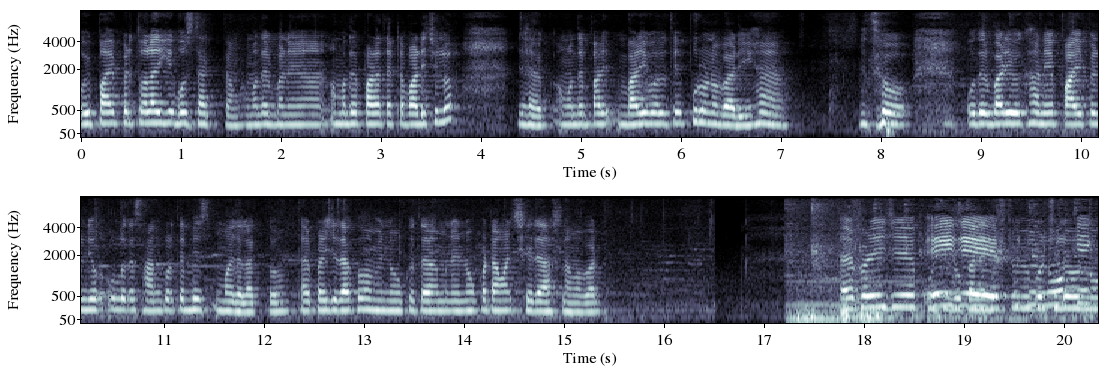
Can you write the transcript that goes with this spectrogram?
ওই পাইপের তলায় গিয়ে বসে থাকতাম। আমাদের মানে আমাদের পাড়াতে একটা বাড়ি ছিল। যাই হোক, আমাদের বাড়ি বাড়ি বলতে পুরনো বাড়ি হ্যাঁ। তো ওদের বাড়ি ওইখানে পাইপের ওগুলোতে স্নান করতে বেশ মজা লাগতো। তারপরে যে দেখো আমি নৌকোতে মানে নৌকাটা আমার ছেড়ে আসলাম আবার। তারপরে এই যে এই যে দুষ্টুমি করছিল নৌকো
